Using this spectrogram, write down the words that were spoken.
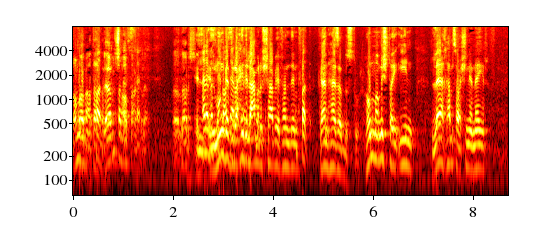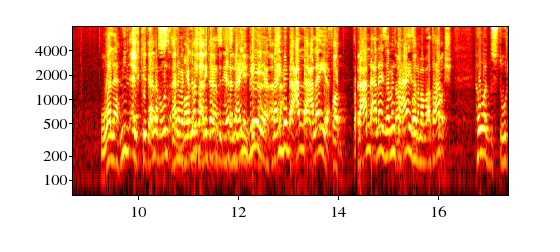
عمري ما. قطعتك لا مش أنا بس المنجز الوحيد اللي. عمله الشعب يا فندم اتفضل. كان هذا الدستور. هم مش طايقين لا 25 يناير ولا مين قال كده أنا يا بقول أستاذ؟ أنا ما ما عليك بقى يا كلام إسماعيل بيه يا إسماعيل بيه بعلق عليا. اتفضل. بعلق عليا زي ما أنت عايز أنا ما. بقطعكش. هو الدستور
